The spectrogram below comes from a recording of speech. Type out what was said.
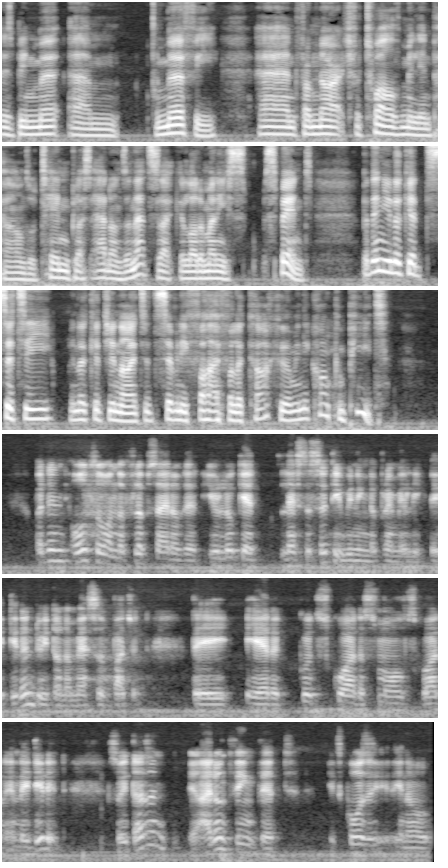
has been Mur, um, Murphy, and from Norwich for 12 million pounds or 10 plus add-ons, and that's like a lot of money spent. But then you look at City, you look at United, 75 for Lukaku. I mean, you can't compete. But then also on the flip side of that, you look at Leicester City winning the Premier League. They didn't do it on a massive budget they had a good squad, a small squad, and they did it. So it doesn't. I don't think that it's causing you know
